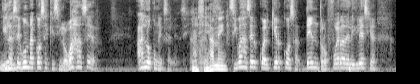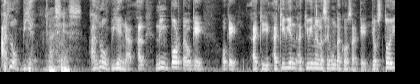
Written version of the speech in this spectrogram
Y la segunda cosa es que si lo vas a hacer, hazlo con excelencia. Así es. Amén. Si vas a hacer cualquier cosa dentro, fuera de la iglesia, hazlo bien. Así es. Hazlo bien. no importa, ok. Ok, aquí, aquí, viene, aquí viene la segunda cosa, que yo estoy,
